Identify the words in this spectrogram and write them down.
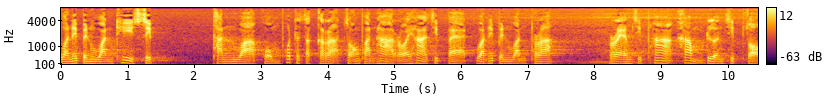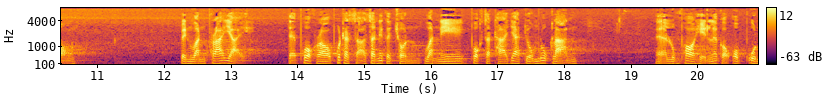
วันนี้เป็นวันที่สิบธันวาคมพุทธศักราช 2558 วันนี้เป็นวันพระแรม 15ค่ำเดือน 12 เป็นวันพระใหญ่ แต่พวกเราพุทธศาสนิกชน วันนี้พวกศรัทธาญาติโยมลูกหลานลุงพ่อเห็นแล้วก็อบอุ่น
